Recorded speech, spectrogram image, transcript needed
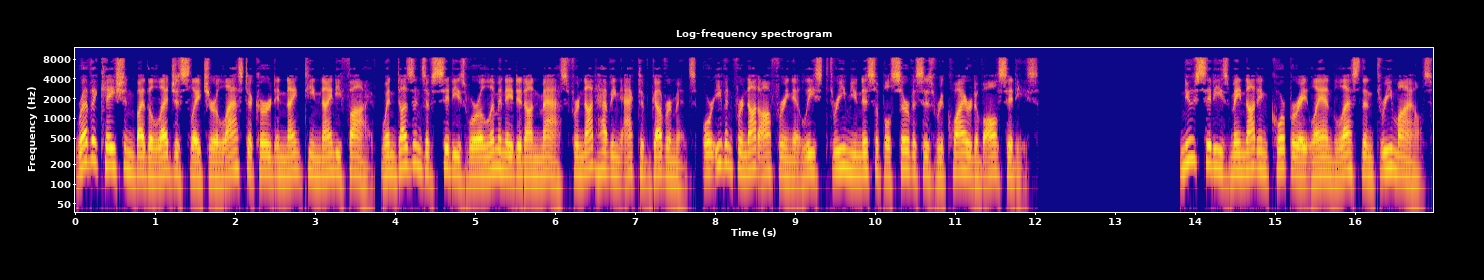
Revocation by the legislature last occurred in 1995, when dozens of cities were eliminated en masse for not having active governments, or even for not offering at least three municipal services required of all cities. New cities may not incorporate land less than 3 miles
